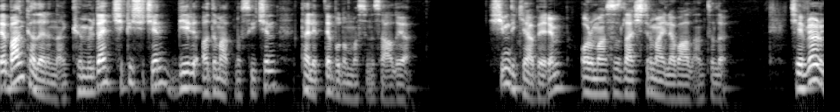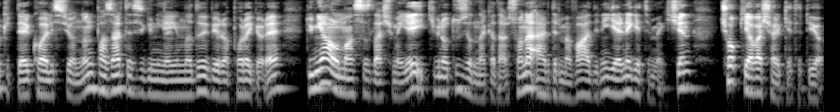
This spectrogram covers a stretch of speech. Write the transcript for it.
ve bankalarından kömürden çıkış için bir adım atması için talepte bulunmasını sağlıyor. Şimdiki haberim ormansızlaştırmayla bağlantılı. Çevre Örgütleri Koalisyonu'nun pazartesi günü yayınladığı bir rapora göre dünya ormansızlaşmayı 2030 yılına kadar sona erdirme vaadini yerine getirmek için çok yavaş hareket ediyor.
